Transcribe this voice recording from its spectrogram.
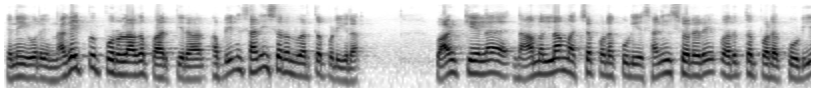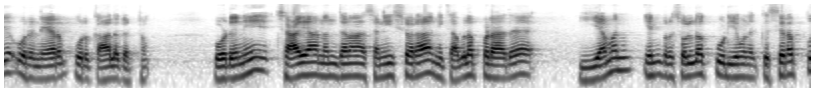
என்னை ஒரு நகைப்பு பொருளாக பார்க்கிறான் அப்படின்னு சனீஸ்வரன் வருத்தப்படுகிறார். வாழ்க்கையில் நாமெல்லாம் அச்சப்படக்கூடிய சனீஸ்வரரே வருத்தப்படக்கூடிய ஒரு நேரம் ஒரு காலகட்டம். உடனே சாயானந்தனா சனீஸ்வரா நீ கவலைப்படாத. யமன் என்று சொல்லக்கூடியவனுக்கு சிறப்பு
